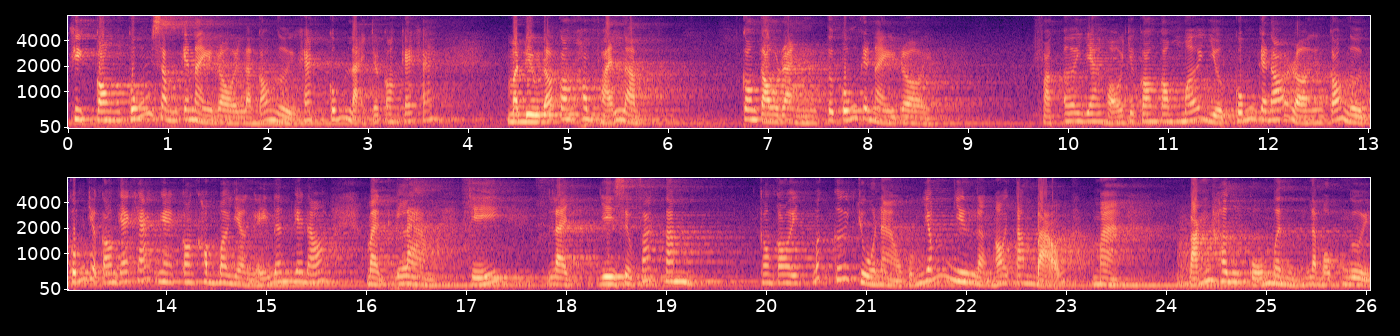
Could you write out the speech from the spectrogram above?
Khi con cúng xong cái này rồi là có người khác cúng lại cho con cái khác. Mà điều đó con không phải là con cầu rằng tôi cúng cái này rồi, Phật ơi, gia hộ cho con con mới vừa cúng cái đó rồi, có người cúng cho con cái khác, nghe, con không bao giờ nghĩ đến cái đó. Mà làm chỉ là vì sự phát tâm con coi bất cứ chùa nào cũng giống như là ngôi tam bảo mà bản thân của mình là một người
